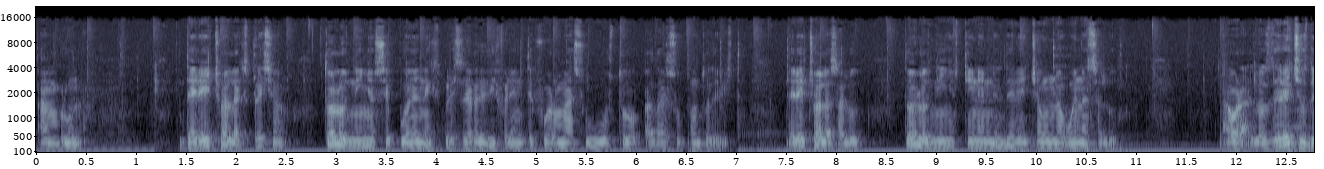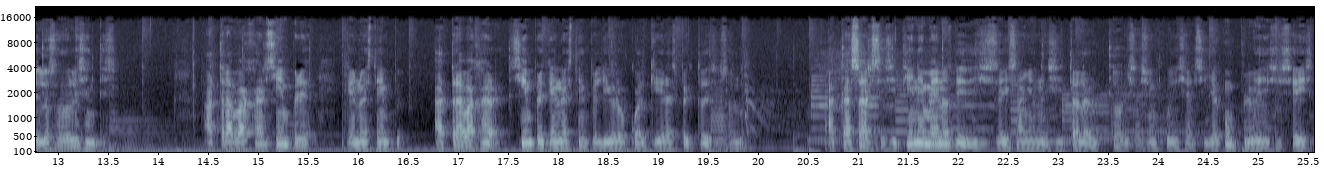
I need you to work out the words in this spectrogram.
hambruna. Derecho a la expresión. Todos los niños se pueden expresar de diferente forma a su gusto a dar su punto de vista. Derecho a la salud. Todos los niños tienen el derecho a una buena salud. Ahora, los derechos de los adolescentes. A trabajar siempre que no esté en, a trabajar siempre que no esté en peligro cualquier aspecto de su salud. A casarse. Si tiene menos de 16 años necesita la autorización judicial. Si ya cumplió 16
